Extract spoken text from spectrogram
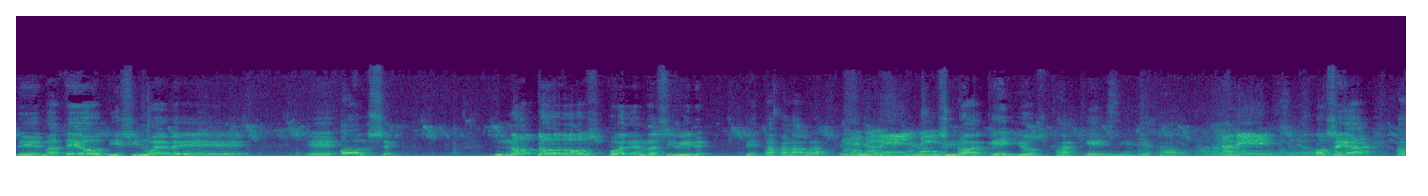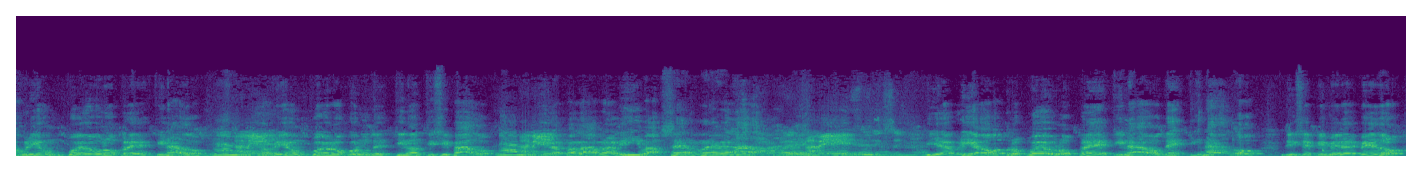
de Mateo 19, eh, 11. No todos pueden recibir esta palabra, Amén. Sino aquellos a quienes. Amén. O sea, habría un pueblo predestinado, Amén. habría un pueblo con un destino anticipado, Amén. y la palabra le iba a ser revelada. Amén. Y habría otro pueblo predestinado, destinado, dice primera de Pedro,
